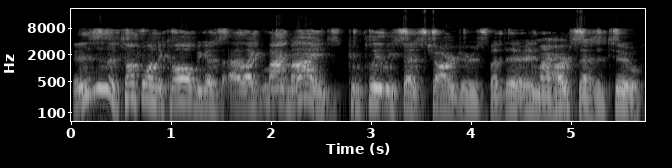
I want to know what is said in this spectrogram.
This is a tough one to call because I like my mind completely says Chargers, but the, and my heart says it too.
